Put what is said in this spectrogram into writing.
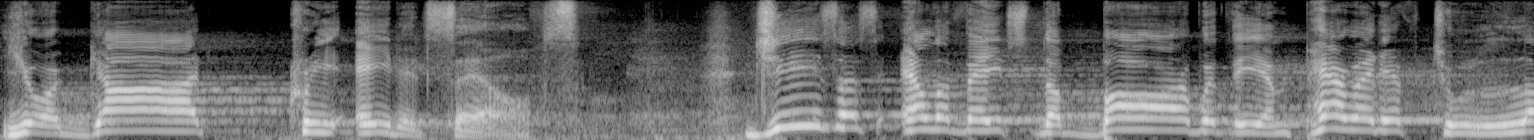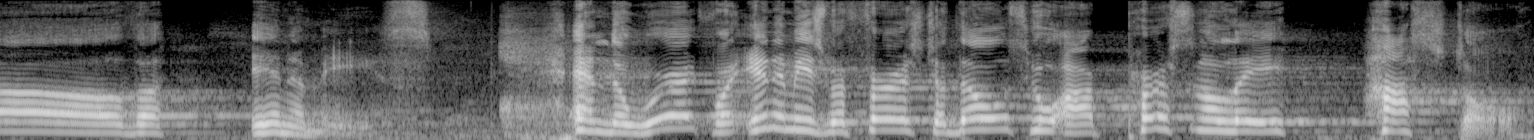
your God created selves. Jesus elevates the bar with the imperative to love enemies. And the word for enemies refers to those who are personally hostile.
